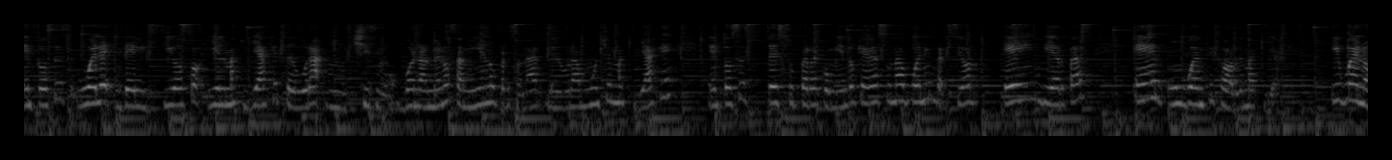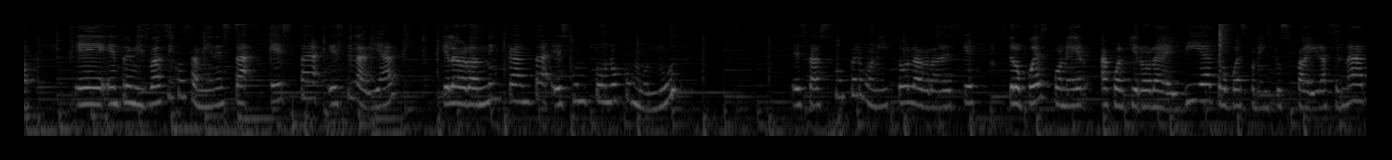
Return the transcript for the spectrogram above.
Entonces huele delicioso y el maquillaje te dura muchísimo. Bueno, al menos a mí en lo personal me dura mucho el maquillaje. Entonces te súper recomiendo que hagas una buena inversión e inviertas en un buen fijador de maquillaje. Y bueno, eh, entre mis básicos también está esta, este labial que la verdad me encanta. Es un tono como nude. Está súper bonito, la verdad es que te lo puedes poner a cualquier hora del día, te lo puedes poner incluso para ir a cenar,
